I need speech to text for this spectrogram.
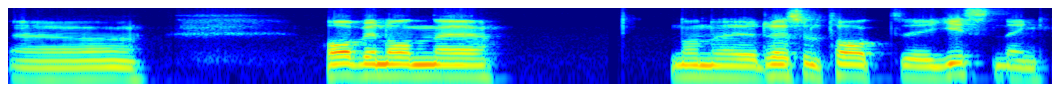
Eh, har vi någon, eh, någon resultatgissning?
